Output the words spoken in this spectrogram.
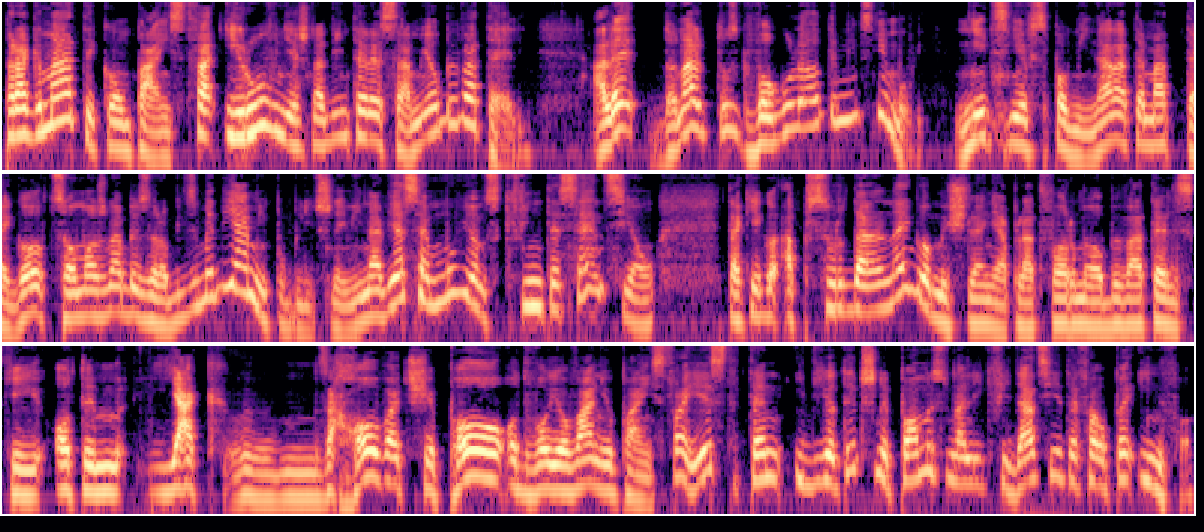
pragmatyką państwa i również nad interesami obywateli. Ale Donald Tusk w ogóle o tym nic nie mówi nic nie wspomina na temat tego, co można by zrobić z mediami publicznymi. Nawiasem mówiąc, kwintesencją takiego absurdalnego myślenia Platformy Obywatelskiej o tym, jak zachować się po odwojowaniu państwa, jest ten idiotyczny pomysł na likwidację TVP Info.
